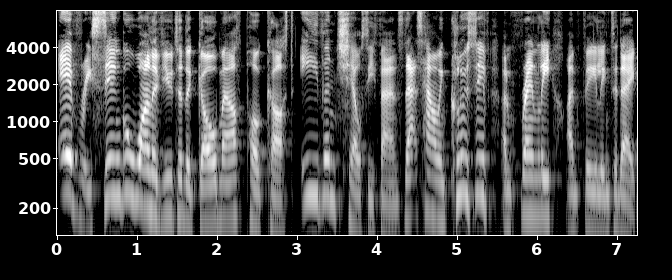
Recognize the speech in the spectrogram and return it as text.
every single one of you to the Goalmouth podcast, even Chelsea fans. That's how inclusive and friendly I'm feeling today.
